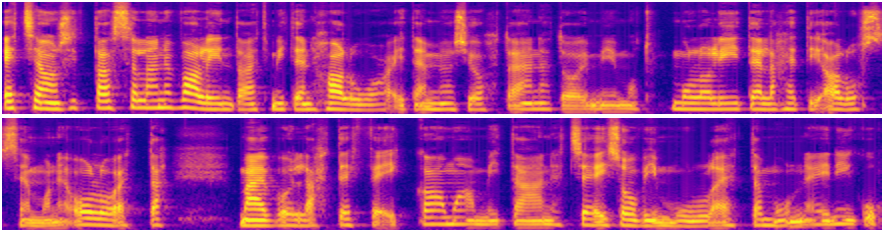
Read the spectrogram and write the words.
että se on sitten taas sellainen valinta, että miten haluaa itse myös johtajana toimia, mutta mulla oli itsellä heti alussa semmoinen olo, että mä en voi lähteä feikkaamaan mitään, että se ei sovi mulle, että mun ei niin kuin,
